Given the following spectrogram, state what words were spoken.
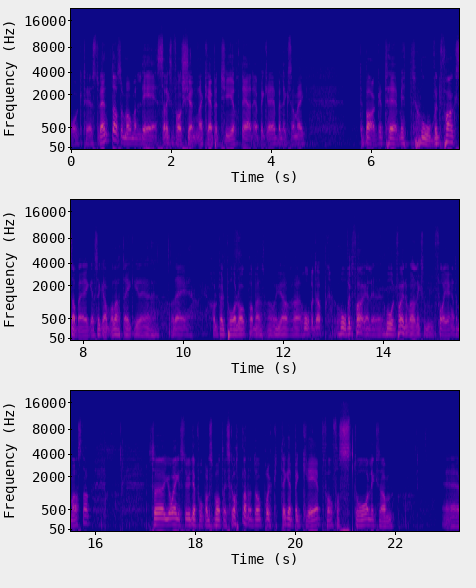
og til studenter så må man lese liksom, for å skjønne hva det betyr det begrepet. liksom. Jeg, tilbake til mitt hovedfagsarbeid. Jeg er så gammel at jeg eh, og det holdt vel på og lå på med å gjøre hovedopp, hovedfag. Eller hovedfag, det var liksom forgjenger til master. Så gjorde jeg et studie av fotballsupporter i Skottland, og da brukte jeg et begrep for å forstå liksom eh,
